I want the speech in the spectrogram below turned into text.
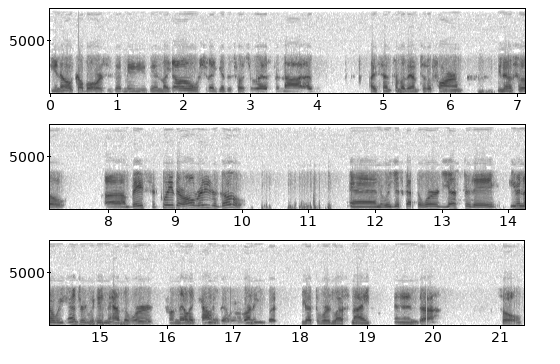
you know, a couple of horses that maybe have been like, oh, should I give this horse a rest or not? I, I sent some of them to the farm. You know, so um, basically they're all ready to go. And we just got the word yesterday, even though we entered, we didn't have the word from the LA County that we were running, but we got the word last night. And, uh, so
